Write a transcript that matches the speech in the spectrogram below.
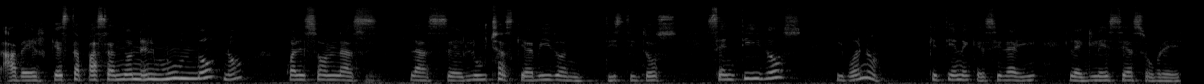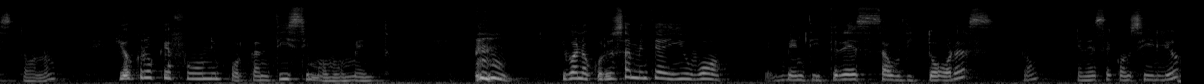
a ver, ¿qué está pasando en el mundo? ¿no? ¿Cuáles son las, las eh, luchas que ha habido en distintos sentidos? Y bueno, ¿qué tiene que decir ahí la iglesia sobre esto? ¿no? Yo creo que fue un importantísimo momento. y bueno, curiosamente ahí hubo 23 auditoras ¿no? en ese concilio,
